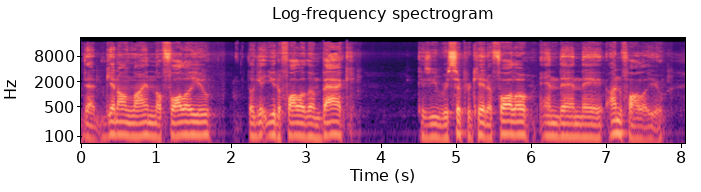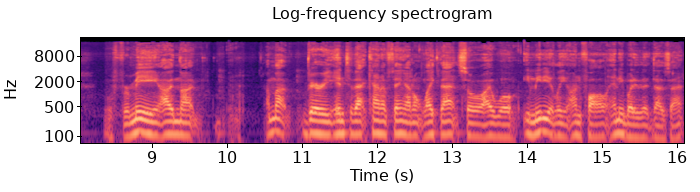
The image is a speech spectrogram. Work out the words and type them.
that get online, they'll follow you, they'll get you to follow them back because you reciprocate a follow, and then they unfollow you. For me, I'm not I'm not very into that kind of thing. I don't like that, so I will immediately unfollow anybody that does that.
